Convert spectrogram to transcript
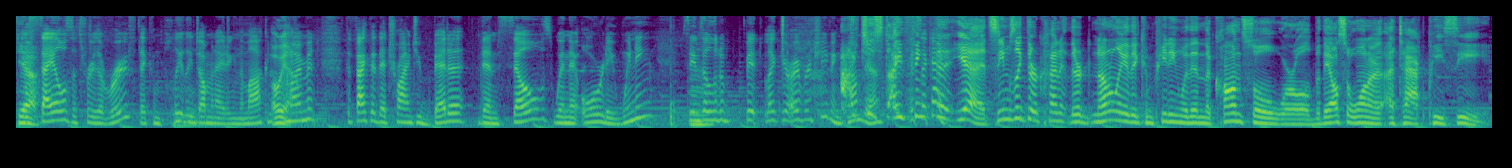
Yeah. The sales are through the roof. They're completely dominating the market at Oh, the yeah. moment. The fact that they're trying to better themselves when they're already winning seems a little bit like you're overachieving. Mm. I just down. I think okay. that yeah, it seems like they're kind of they're not only are they competing within the console world, but they also want to attack PC,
